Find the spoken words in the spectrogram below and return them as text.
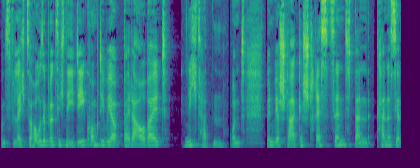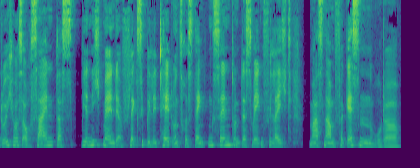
uns vielleicht zu Hause plötzlich eine Idee kommt, die wir bei der Arbeit nicht hatten. Und wenn wir stark gestresst sind, dann kann es ja durchaus auch sein, dass wir nicht mehr in der Flexibilität unseres Denkens sind und deswegen vielleicht Maßnahmen vergessen oder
